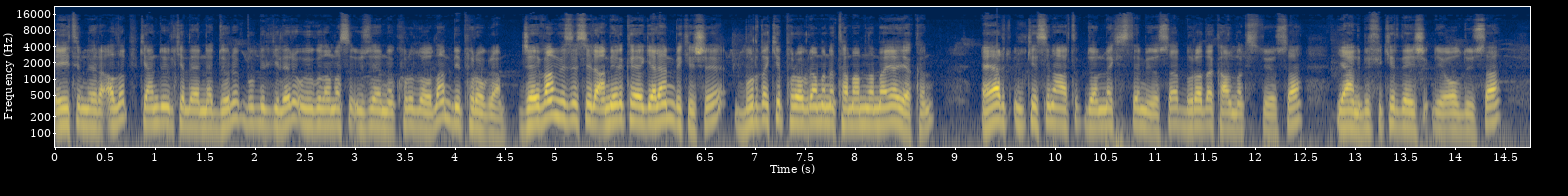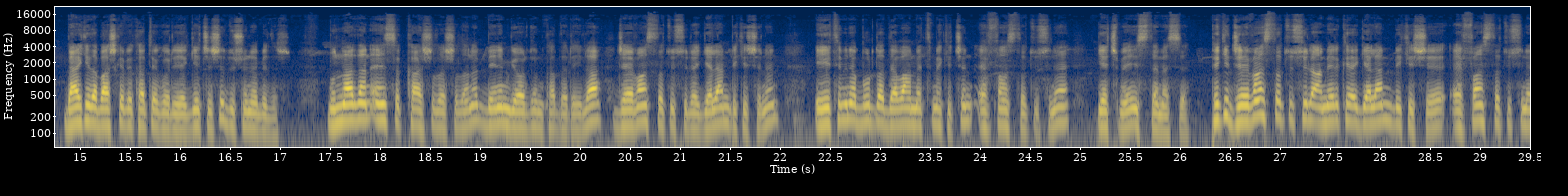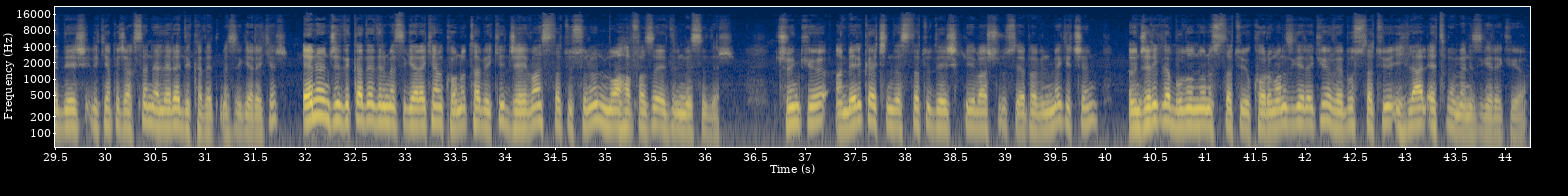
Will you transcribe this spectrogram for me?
eğitimleri alıp kendi ülkelerine dönüp bu bilgileri uygulaması üzerine kurulu olan bir program. C1 vizesiyle Amerika'ya gelen bir kişi buradaki programını tamamlamaya yakın eğer ülkesine artık dönmek istemiyorsa, burada kalmak istiyorsa, yani bir fikir değişikliği olduysa belki de başka bir kategoriye geçişi düşünebilir. Bunlardan en sık karşılaşılanı benim gördüğüm kadarıyla C1 statüsüyle gelen bir kişinin eğitimine burada devam etmek için F1 statüsüne geçmeyi istemesi. Peki C1 statüsüyle Amerika'ya gelen bir kişi F1 statüsüne değişiklik yapacaksa nelere dikkat etmesi gerekir? En önce dikkat edilmesi gereken konu tabii ki C1 statüsünün muhafaza edilmesidir. Çünkü Amerika içinde statü değişikliği başvurusu yapabilmek için öncelikle bulunduğunuz statüyü korumanız gerekiyor ve bu statüyü ihlal etmemeniz gerekiyor.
